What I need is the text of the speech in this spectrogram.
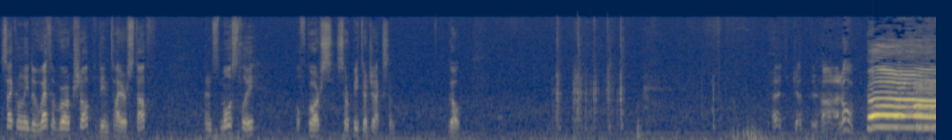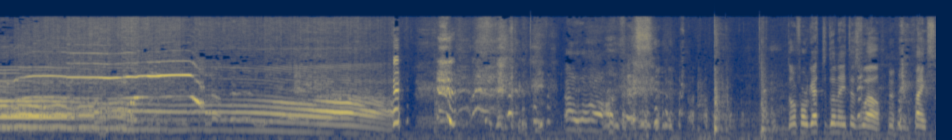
Secondly, the Weta Workshop, the entire staff. And mostly, of course, Sir Peter Jackson. Go. Egy, kettő, három! Don't forget to donate as well. Thanks.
